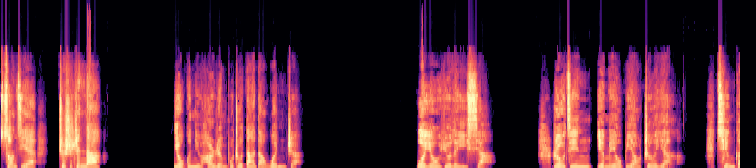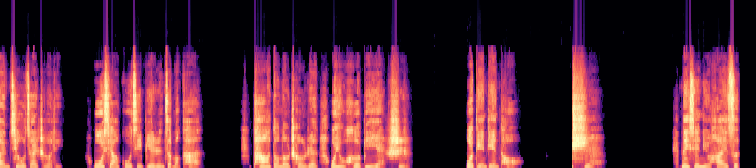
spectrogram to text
宋姐，这是真的？有个女孩忍不住大胆问着。我犹豫了一下，如今也没有必要遮掩了，情感就在这里，无暇顾及别人怎么看。他都能承认，我又何必掩饰？我点点头，是。那些女孩子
